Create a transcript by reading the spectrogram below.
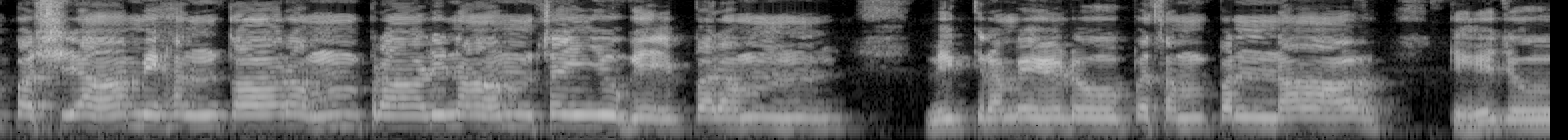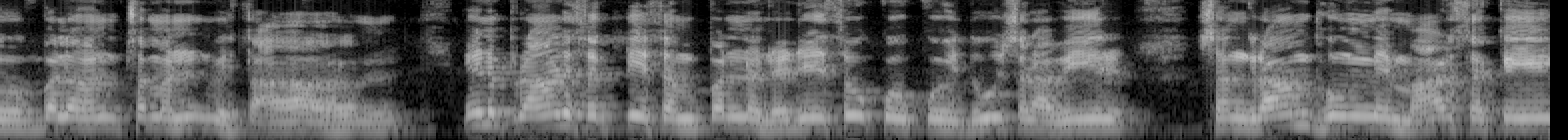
पश्यामि हंतारम प्राणिनाम संयुगे परम। विक्रमेणोपसंपन्ना तेजो बल समन्विता। इन प्राण शक्ति संपन्न नरेशों को कोई दूसरा वीर संग्राम भूमि में मार सके,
